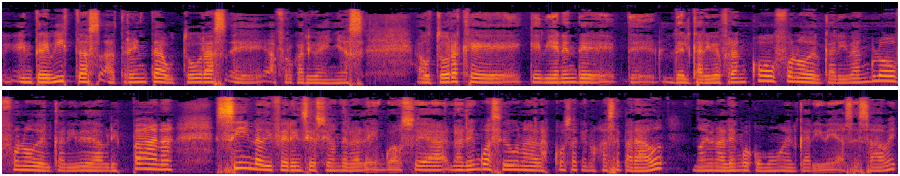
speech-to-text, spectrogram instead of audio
entrevistas a 30 autoras eh, afrocaribeñas autoras que, que vienen de, del Caribe francófono, del Caribe anglófono, del Caribe de habla hispana, sin la diferenciación de la lengua. O sea, la lengua ha sido una de las cosas que nos ha separado. No hay una lengua común en el Caribe, ya se sabe.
